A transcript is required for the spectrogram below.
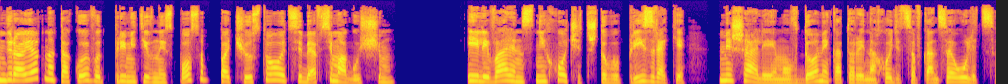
Вероятно, такой вот примитивный способ почувствовать себя всемогущим. Или Валенс не хочет, чтобы призраки мешали ему в доме, который находится в конце улицы.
